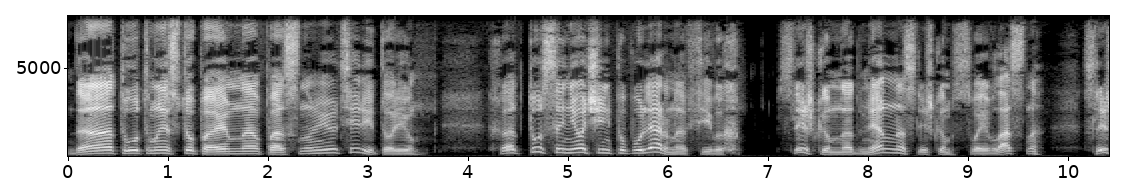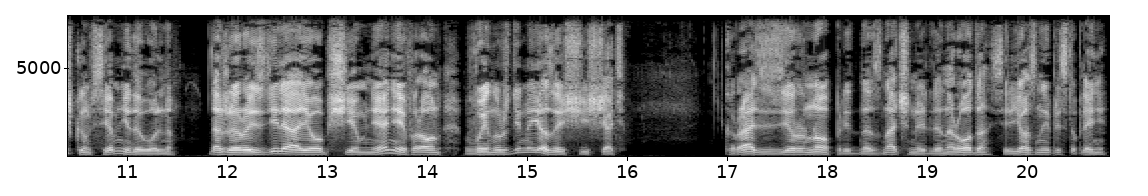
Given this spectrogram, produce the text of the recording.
Да, тут мы ступаем на опасную территорию. Хатуса не очень популярна в Фивах. Слишком надменно, слишком своевластно, слишком всем недовольна. Даже разделяя общее мнение, фараон вынужден ее защищать. Красть зерно, предназначенное для народа, — серьезные преступления.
